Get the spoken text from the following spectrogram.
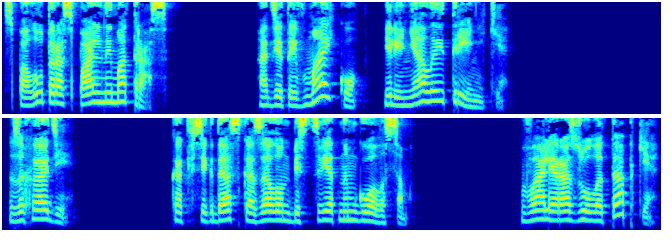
с полутораспальный матрас, одетый в майку и линялые треники. «Заходи», — как всегда сказал он бесцветным голосом. Валя разула тапки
